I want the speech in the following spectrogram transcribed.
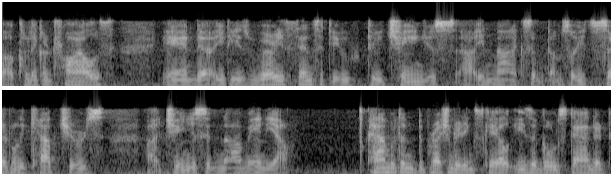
uh, clinical trials, and uh, it is very sensitive to changes in manic symptoms. So it certainly captures changes in mania. Hamilton Depression Rating Scale is a gold standard,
